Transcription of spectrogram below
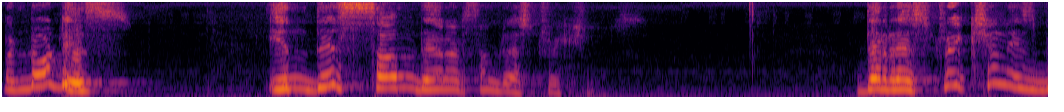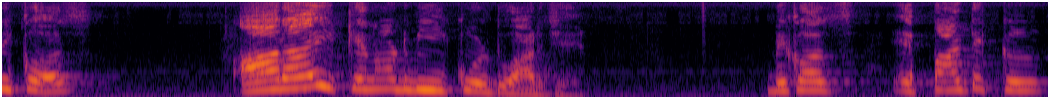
But notice in this sum there are some restrictions. The restriction is because R i cannot be equal to R j, because a particle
